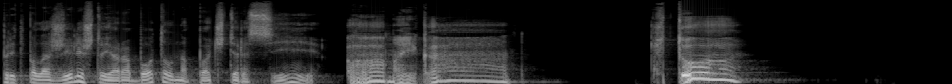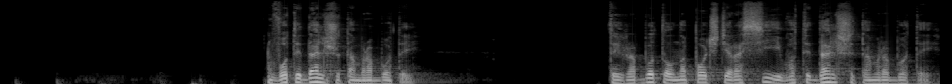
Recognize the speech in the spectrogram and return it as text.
Предположили, что я работал на почте России. О, май гад. Что? Вот и дальше там работай. Ты работал на почте России, вот и дальше там работай.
